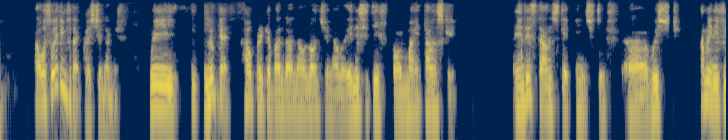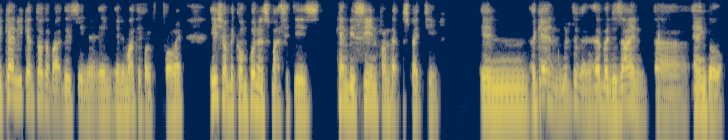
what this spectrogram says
I was waiting for that question. We look at how Bandar now launching our initiative called My Townscape. In this Townscape initiative, uh, which I mean, if we can, we can talk about this in, in, in multiple format. Each of the component smart cities can be seen from that perspective. In again, you look at an urban design uh, angle.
